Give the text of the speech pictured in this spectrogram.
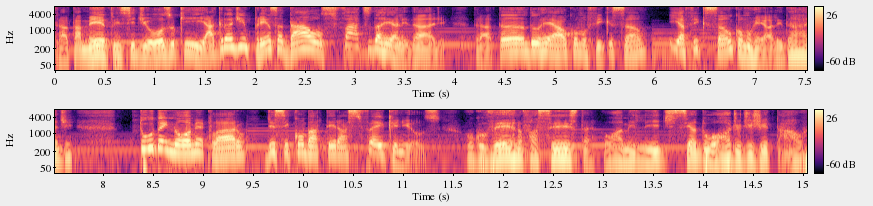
tratamento insidioso que a grande imprensa dá aos fatos da realidade, tratando o real como ficção e a ficção como realidade. Tudo em nome, é claro, de se combater as fake news, o governo fascista ou a milícia do ódio digital.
